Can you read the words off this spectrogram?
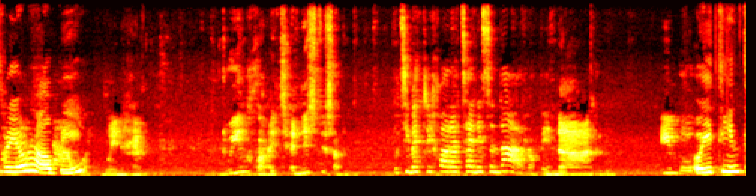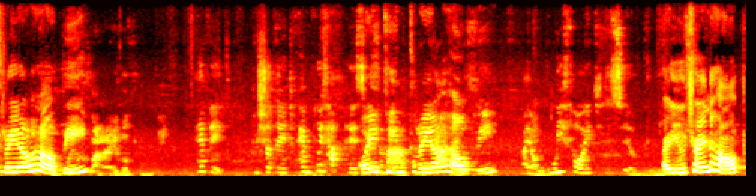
trio helpu? Mwyn hem. Dwi'n chwarae tennis dy sadw. Wyt ti'n medru chwarae tennis yn dda, Robin? Na, ydw. Un bo Wyt ti'n trio helpu? chwarae efo ffrindiau. Hefyd, dwi eisiau dweud penblwydd hapus Wyt ti'n trio helpu? Mae o'n 8 oed dy syl. Are you trying to help?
